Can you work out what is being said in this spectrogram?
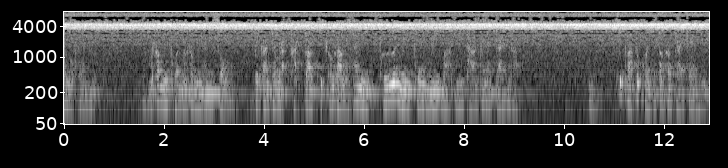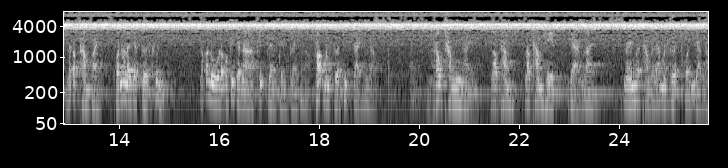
สงบแค่นี้มันก็มีผลมันก็มีอานิสงส์เป็นการชำระขัดเกลาจิตของเราให้มีพื้นมีภูมิมีบาทมีฐานภายในใจของเราคิดว่าทุกคนจะต้องเข้าใจแค่นี้แล้วก็ทำไป ผลอะไรจะเกิดขึ้น แล้วก็ดูเราก็พิจารณาพลิกแปลงเปลี่ยนแปลงของเราเพราะมันเกิดที่ใจของเรา เราทำยังไง เราทำเราทำเหตุอย่างไร ในเมื่อทำไปแล้วมันเกิดผลอย่างไร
